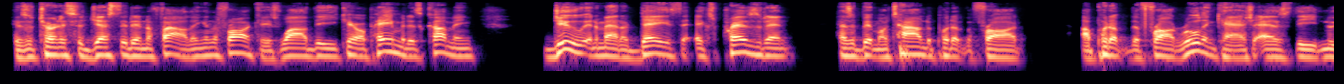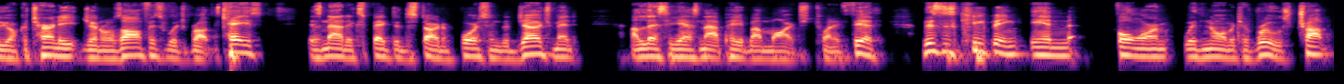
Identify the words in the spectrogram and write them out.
His attorney suggested in a filing in the fraud case. While the Carroll payment is coming due in a matter of days, the ex-president has a bit more time to put up the fraud, uh, put up the fraud ruling cash as the New York Attorney General's office, which brought the case, is not expected to start enforcing the judgment unless he has not paid by March 25th. This is keeping in form with normative rules. Trump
